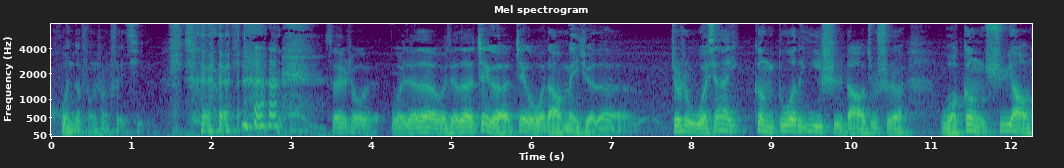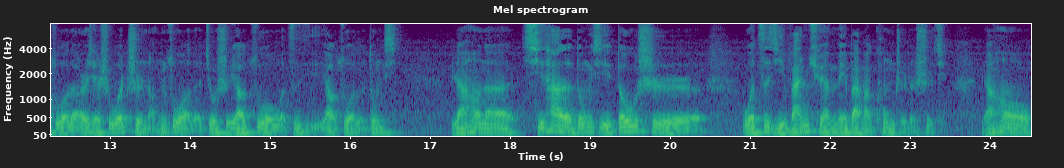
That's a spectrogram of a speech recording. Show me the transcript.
混得风生水起。所以说，我我觉得，我觉得这个这个我倒没觉得，就是我现在更多的意识到，就是我更需要做的，而且是我只能做的，就是要做我自己要做的东西。然后呢，其他的东西都是我自己完全没办法控制的事情。然后，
